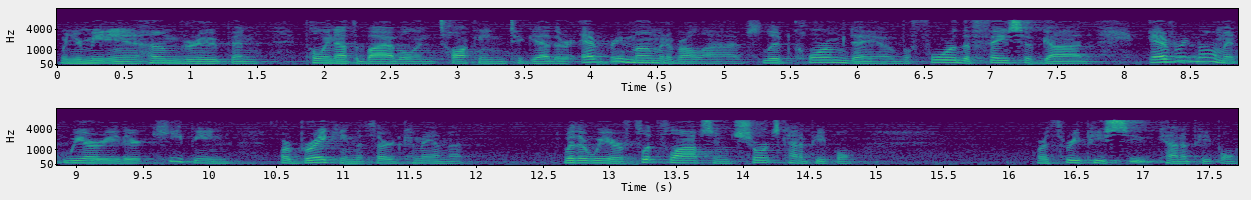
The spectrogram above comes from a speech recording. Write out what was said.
when you're meeting in a home group and pulling out the Bible and talking together. Every moment of our lives lived coram deo before the face of God. Every moment we are either keeping or breaking the third commandment. Whether we are flip flops and shorts kind of people or three piece suit kind of people.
